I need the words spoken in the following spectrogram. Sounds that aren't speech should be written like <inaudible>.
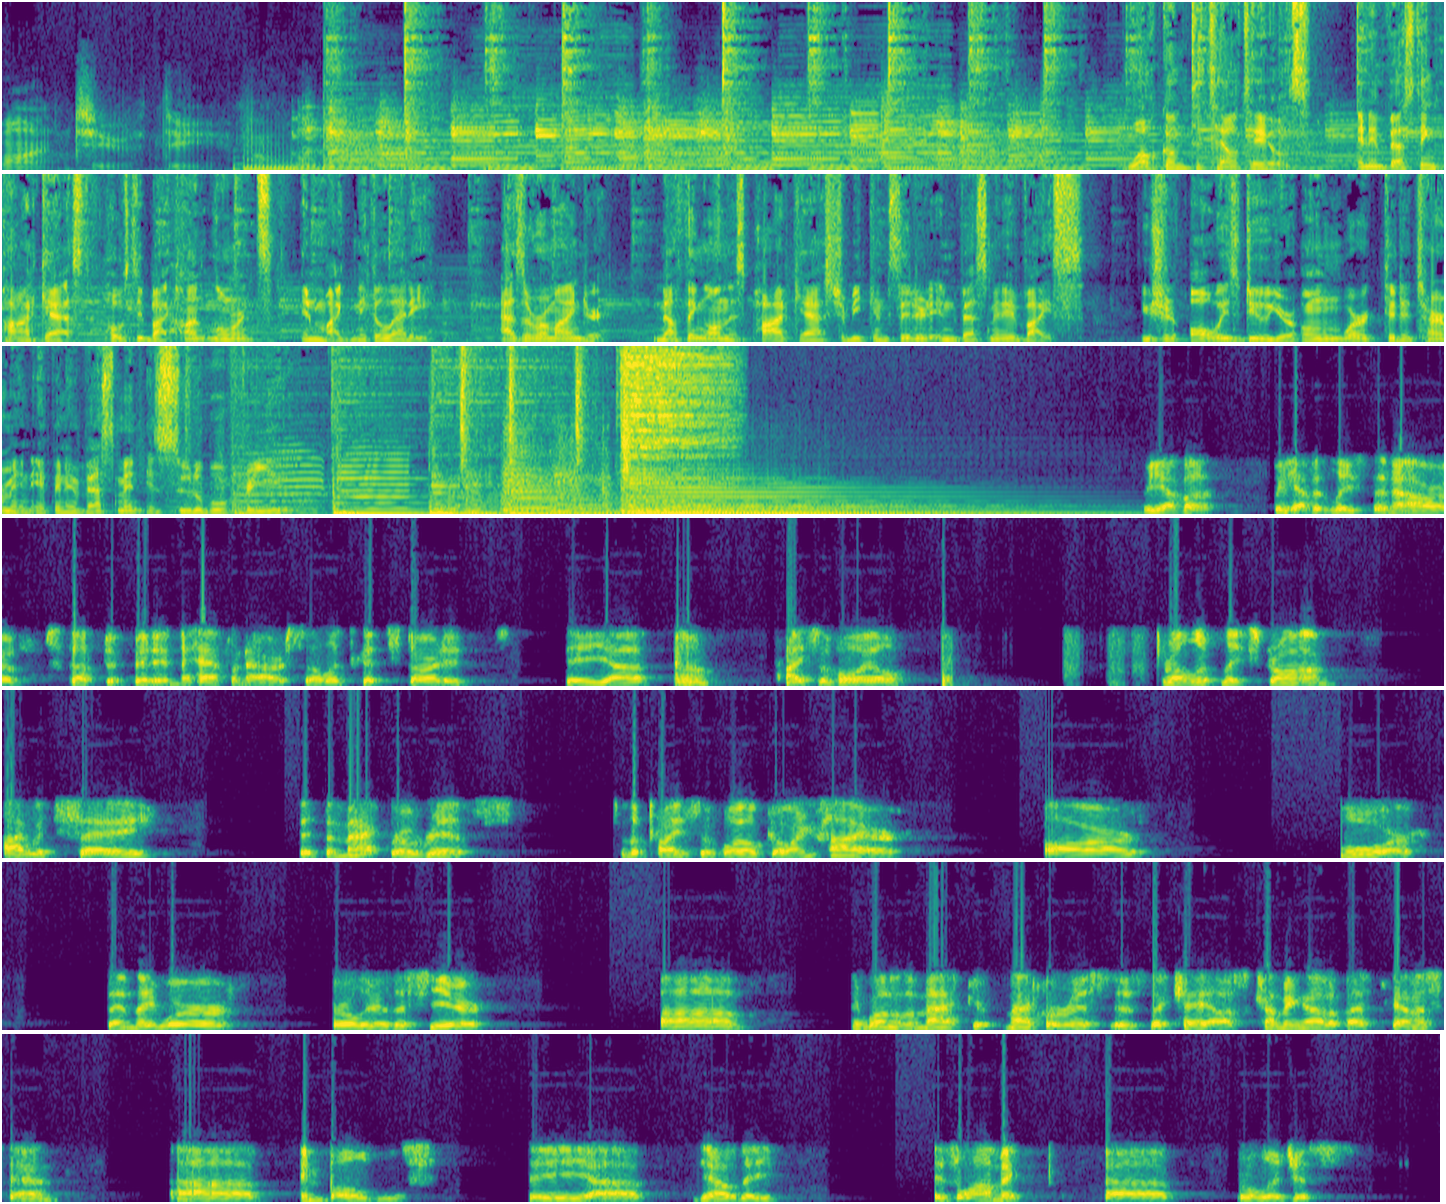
One, two, three. Welcome to Telltales, an investing podcast hosted by Hunt Lawrence and Mike Nicoletti. As a reminder, nothing on this podcast should be considered investment advice. You should always do your own work to determine if an investment is suitable for you. we have a we have at least an hour of stuff to fit into half an hour. So let's get started. The uh, <clears throat> price of oil is relatively strong. I would say that the macro risks to the price of oil going higher are more than they were earlier this year. Um, and one of the macro, macro risks is the chaos coming out of Afghanistan uh, emboldens the uh, you know the Islamic uh, religious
